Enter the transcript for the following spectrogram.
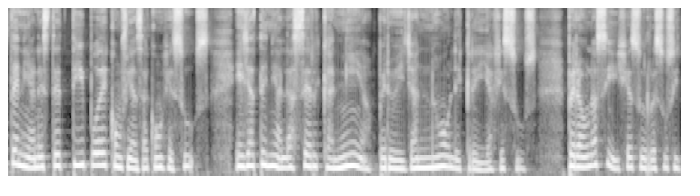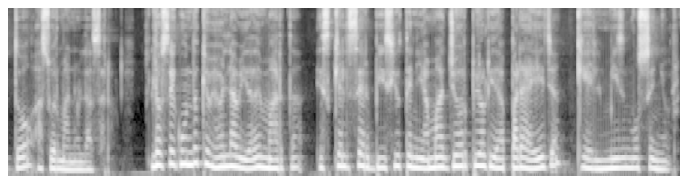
tenían este tipo de confianza con Jesús. Ella tenía la cercanía, pero ella no le creía a Jesús. Pero aún así Jesús resucitó a su hermano Lázaro. Lo segundo que veo en la vida de Marta es que el servicio tenía mayor prioridad para ella que el mismo Señor.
